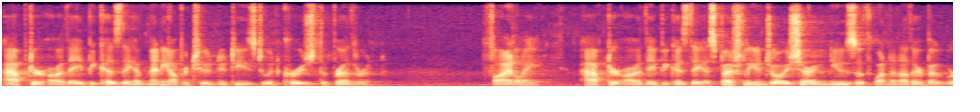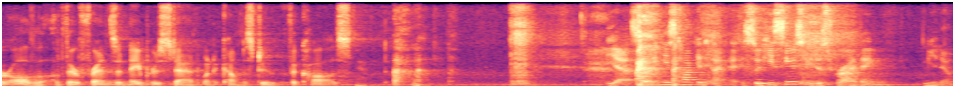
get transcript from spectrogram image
Apter are they because they have many opportunities to encourage the brethren. Finally, apter are they because they especially enjoy sharing news with one another about where all of their friends and neighbors stand when it comes to the cause. Yeah, so he's talking. So he seems to be describing, you know,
